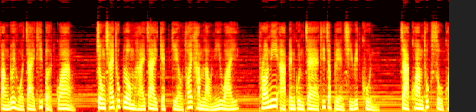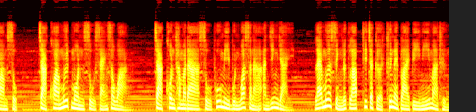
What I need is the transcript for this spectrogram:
ฟังด้วยหัวใจที่เปิดกว้าง จงใช้ทุกลมหายใจเก็บเกี่ยวถ้อยคำเหล่านี้ไว้ เพราะนี่อาจเป็นกุญแจที่จะเปลี่ยนชีวิตคุณ จากความทุกข์สู่ความสุข จากความมืดมนสู่แสงสว่าง จากคนธรรมดาสู่ผู้มีบุญวาสนาอันยิ่งใหญ่ และเมื่อสิ่งลึกลับที่จะเกิดขึ้นในปลายปีนี้มาถึง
